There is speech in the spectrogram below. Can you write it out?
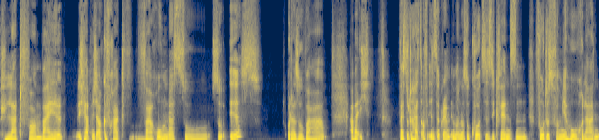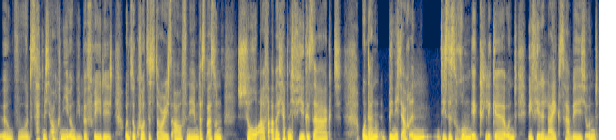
Plattform, weil ich habe mich auch gefragt, warum das so so ist oder so war, aber ich Weißt du, du hast auf Instagram immer nur so kurze Sequenzen, Fotos von mir hochladen irgendwo, das hat mich auch nie irgendwie befriedigt und so kurze Stories aufnehmen, das war so ein Show-off, aber ich habe nicht viel gesagt. Und dann bin ich auch in dieses Rumgeklicke und wie viele Likes habe ich und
